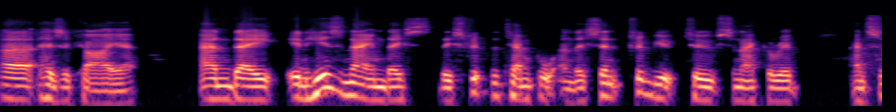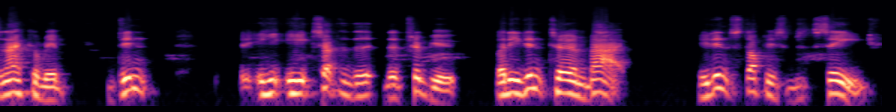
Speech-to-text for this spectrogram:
uh, Hezekiah. And they, in his name, they they stripped the temple and they sent tribute to Sennacherib. And Sennacherib didn't, he, he accepted the, the tribute, but he didn't turn back. He didn't stop his siege.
